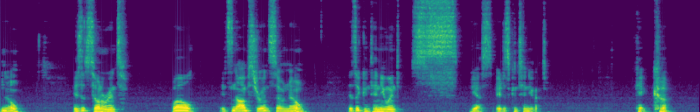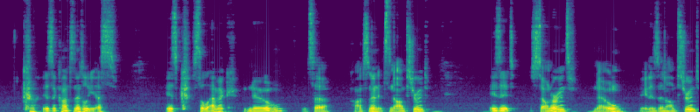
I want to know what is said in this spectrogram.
No. Is it sonorant? Well, it's an obstruent, so no. Is it continuant? S, yes, it is continuant. Okay, k. K is a consonantal, yes. Is k syllabic? No. It's a consonant, it's an obstruent. Is it sonorant? No. It is an obstruent.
